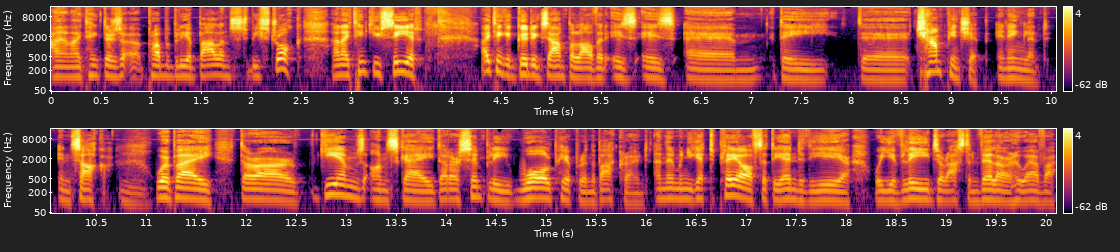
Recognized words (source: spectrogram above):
and I think there's uh probably a balance to be struck. And I think you see it. I think a good example of it is is um, the the championship in England in soccer, mm. whereby there are games on Sky that are simply wallpaper in the background, and then when you get to playoffs at the end of the year, where you've Leeds or Aston Villa or whoever,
